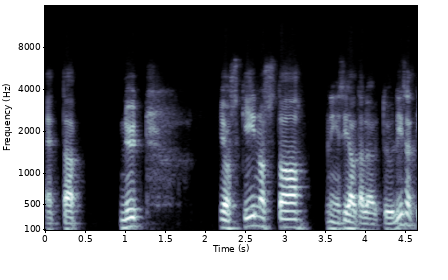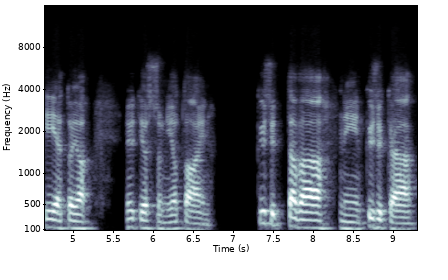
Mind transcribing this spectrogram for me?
Että nyt, jos kiinnostaa, niin sieltä löytyy lisätietoja. Nyt jos on jotain kysyttävää, niin kysykää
